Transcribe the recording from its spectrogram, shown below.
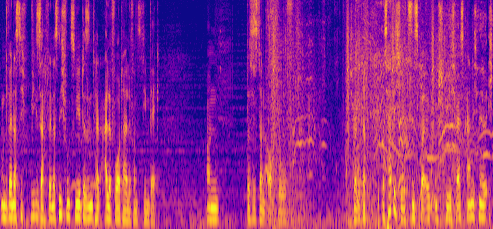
Und wenn das nicht, wie gesagt, wenn das nicht funktioniert, dann sind halt alle Vorteile von Steam weg. Und das ist dann auch doof. Ich werde gerade. Das hatte ich letztens bei irgendeinem Spiel. Ich weiß gar nicht mehr. Ich,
